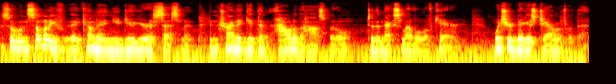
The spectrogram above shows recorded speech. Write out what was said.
So when somebody they come in, you do your assessment and trying to get them out of the hospital to the next level of care. What's your biggest challenge with that?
